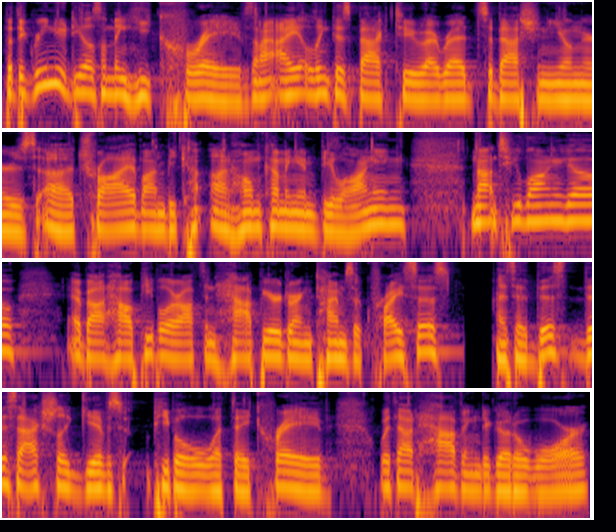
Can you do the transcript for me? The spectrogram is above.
But the Green New Deal is something he craves, and I, I link this back to I read Sebastian Junger's uh, Tribe on beco- on homecoming and belonging not too long ago about how people are often happier during times of crisis. I said this this actually gives people what they crave without having to go to war,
